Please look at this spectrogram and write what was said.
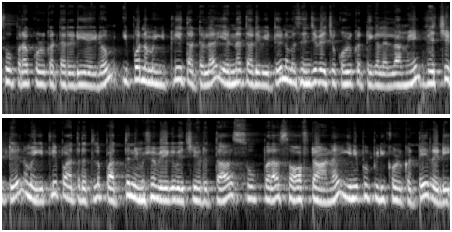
சூப்பராக கொழுக்கட்டை ரெடி ஆகிடும் இப்போ நம்ம இட்லி தட்டில் எண்ணெய் தடவிட்டு நம்ம செஞ்சு வச்ச கொழுக்கட்டைகள் எல்லாமே வச்சுட்டு நம்ம இட்லி பாத்திரத்தில் பத்து நிமிஷம் வேக வச்சு எடுத்தால் சூப்பராக சாஃப்டான இனிப்பு பிடி கொழுக்கட்டை ரெடி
